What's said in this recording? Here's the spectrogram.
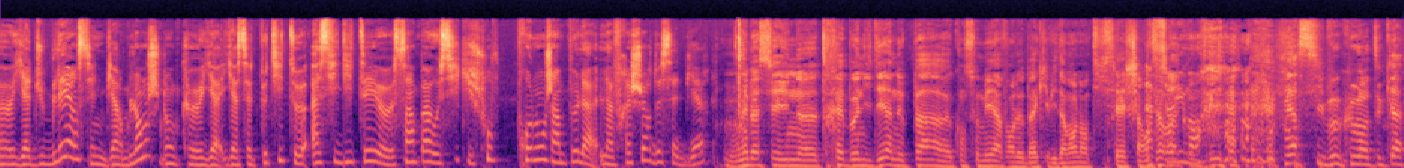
Euh, il y a du blé, hein, c'est une bière blanche, donc euh, il y, a, y, a, cette petite acidité euh, sympa aussi qui, je trouve, prolonge un peu la, la fraîcheur de cette bière. Eh ben, c'est une très bonne idée à ne pas consommer avant le bac, évidemment, l'anti-sèche. Absolument. Merci beaucoup, en tout cas,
